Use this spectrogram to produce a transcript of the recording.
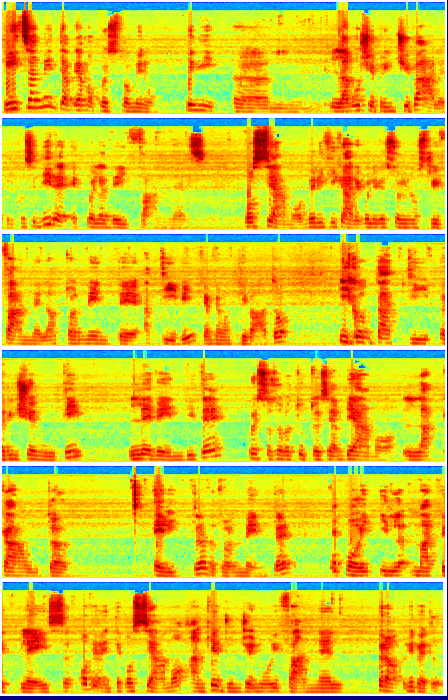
Inizialmente abbiamo questo menu, quindi ehm, la voce principale per così dire è quella dei funnels possiamo verificare quelli che sono i nostri funnel attualmente attivi, che abbiamo attivato, i contatti ricevuti, le vendite, questo soprattutto se abbiamo l'account Elite naturalmente, e poi il marketplace. Ovviamente possiamo anche aggiungere nuovi funnel, però ripeto,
